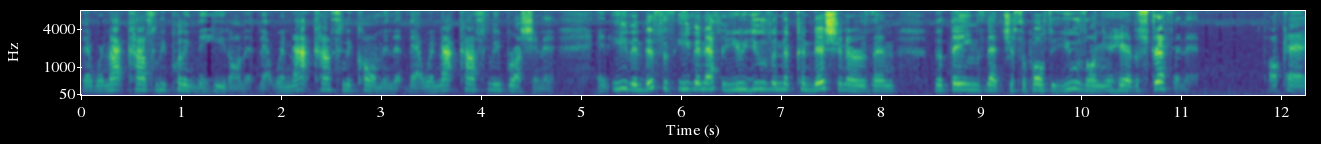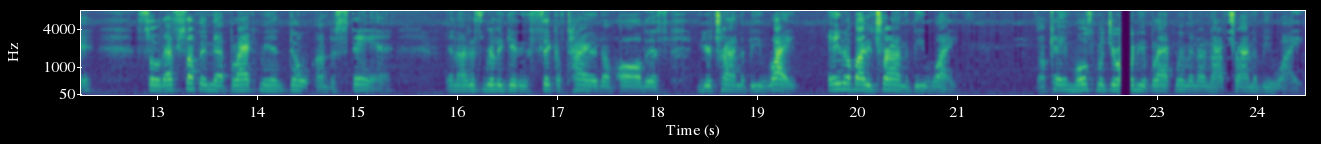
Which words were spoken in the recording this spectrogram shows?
that we're not constantly putting the heat on it that we're not constantly combing it that we're not constantly brushing it and even this is even after you using the conditioners and the things that you're supposed to use on your hair to strengthen it okay? So that's something that black men don't understand. And i'm just really getting sick of tired of all this you're trying to be white. Ain't nobody trying to be white okay? Most majority of black women are not trying to be white.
